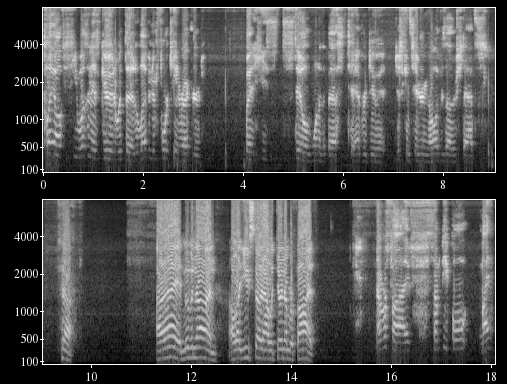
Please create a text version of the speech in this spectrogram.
playoffs, he wasn't as good with the 11 and 14 record, but he's still one of the best to ever do it. Just considering all of his other stats. Huh. All right, moving on. I'll let you start out with your number five. Number five, some people might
